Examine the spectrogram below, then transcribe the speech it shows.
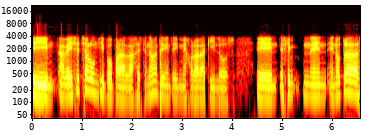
¿Y habéis hecho algún tipo para la gestión de mantenimiento y mejorar aquí los, eh, es que en, en, otras,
